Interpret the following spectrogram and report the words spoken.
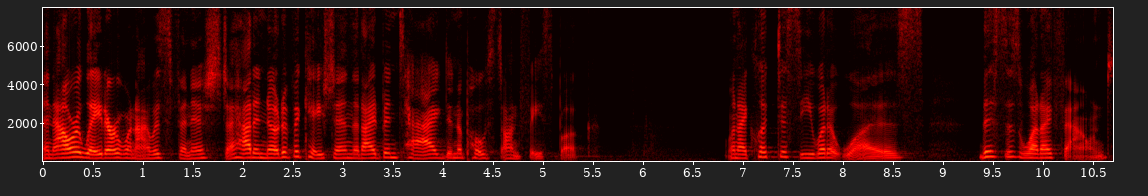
An hour later, when I was finished, I had a notification that I'd been tagged in a post on Facebook. When I clicked to see what it was, this is what I found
